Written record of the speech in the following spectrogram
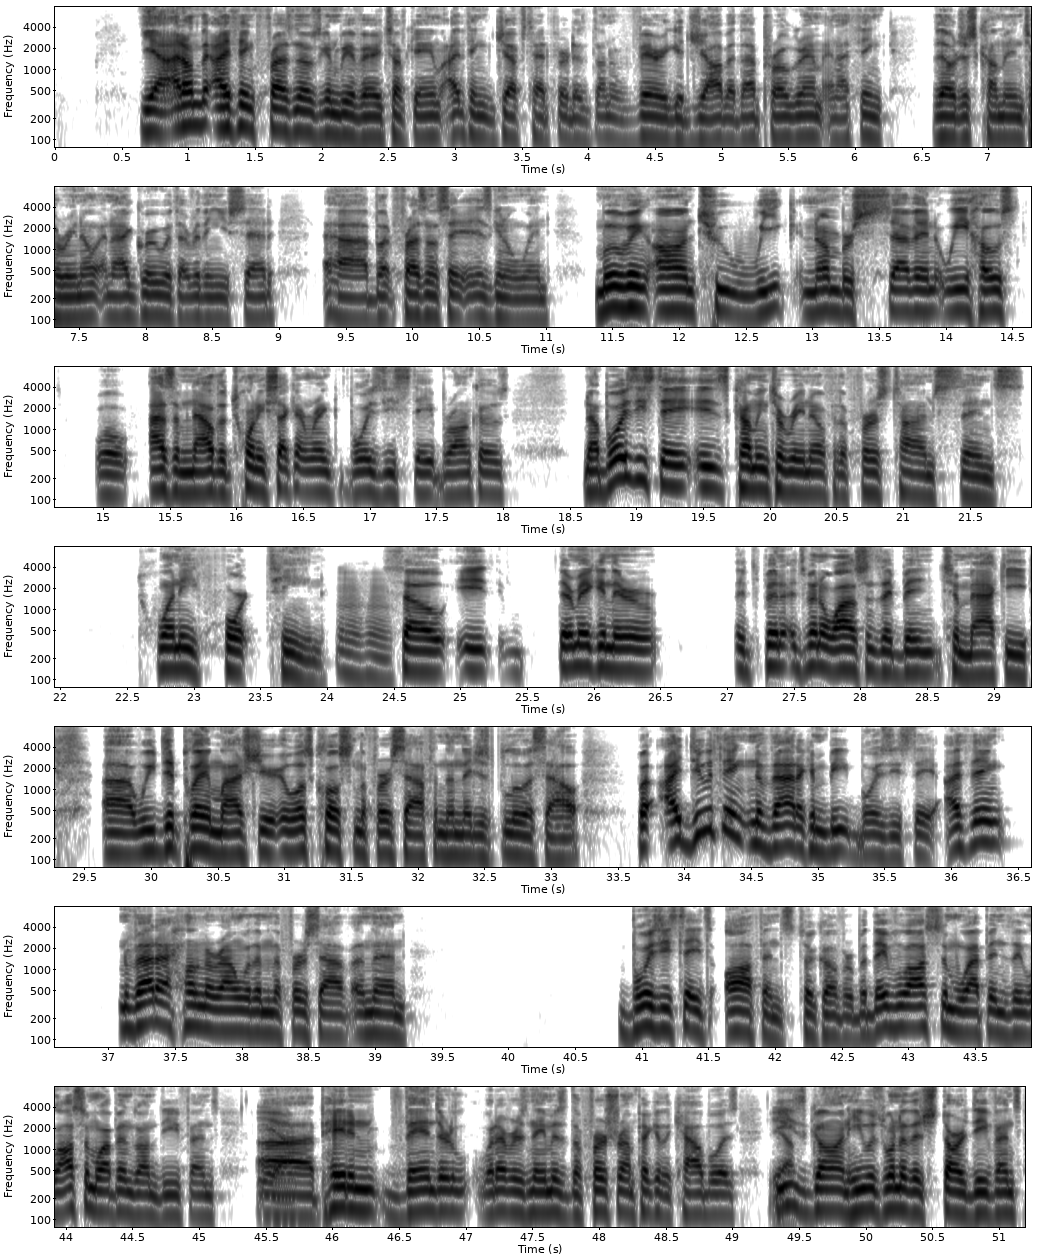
Yeah, I don't. Th- I think Fresno is going to be a very tough game. I think Jeff Tedford has done a very good job at that program, and I think they'll just come into Reno. And I agree with everything you said. Uh, but Fresno State is going to win. Moving on to week number seven, we host. Well, as of now, the 22nd ranked Boise State Broncos. Now, Boise State is coming to Reno for the first time since 2014. Mm-hmm. So it they're making their it's been it's been a while since they've been to Mackay. Uh, we did play them last year. It was close in the first half, and then they just blew us out. But I do think Nevada can beat Boise State. I think Nevada hung around with them in the first half, and then Boise State's offense took over. But they've lost some weapons. They lost some weapons on defense. Yeah. Uh, Peyton Vander, whatever his name is, the first round pick of the Cowboys, Yeah. he's gone. He was one of the star defense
